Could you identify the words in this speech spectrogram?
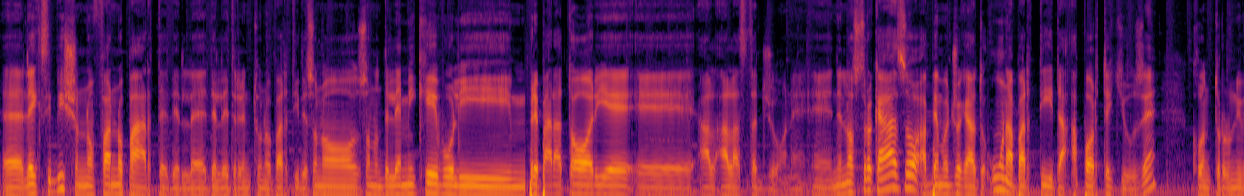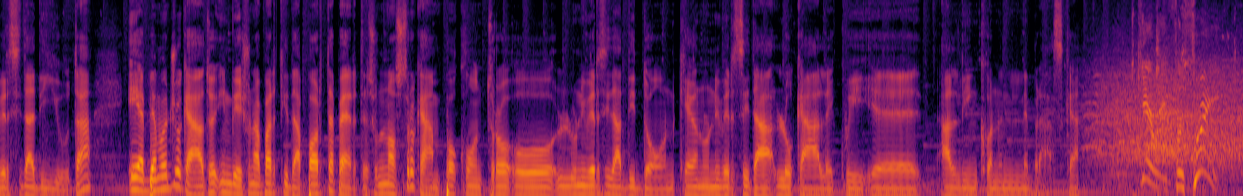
Eh, le exhibition non fanno parte delle, delle 31 partite, sono, sono, delle amichevoli preparatorie eh, alla stagione. Eh, nel nostro caso abbiamo giocato una partita a porte chiuse contro l'Università di Utah e abbiamo giocato invece una partita a porte aperte sul nostro campo contro oh, l'Università di Dawn, che è un'università locale qui eh, a Lincoln nel Nebraska. Gary for three.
